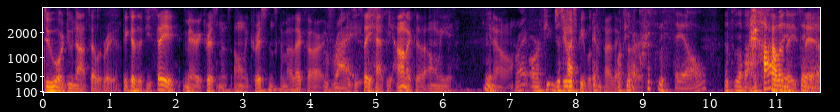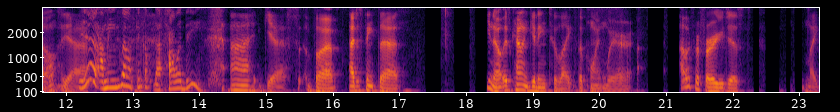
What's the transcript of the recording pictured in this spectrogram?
do or do not celebrate. Because if you say Merry Christmas, only Christians can buy that card. Right. If you say Happy Hanukkah, only you know Right, or if you just Jewish have, people can buy that or if you have a. Christmas sale instead of a holiday, holiday sale. sale. Yeah. yeah. I mean, you gotta think of that's how it be. Uh yes. But I just think that you know, it's kind of getting to like the point where I would prefer you just like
